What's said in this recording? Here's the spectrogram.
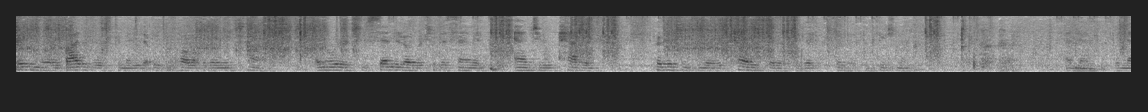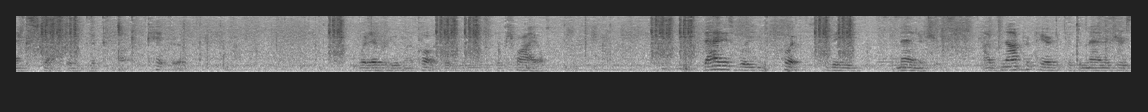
being ordered by the Rules Committee that we can call up at any time in order to send it over to the Senate and to have a provisions made, code the, for the, for the impeachment. And then the next step, the, the, uh, ca- uh, whatever you want to call it, the, the trial. That is where you put the managers. I'm not prepared to put the managers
